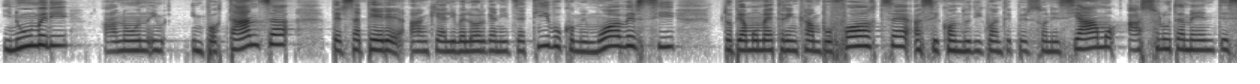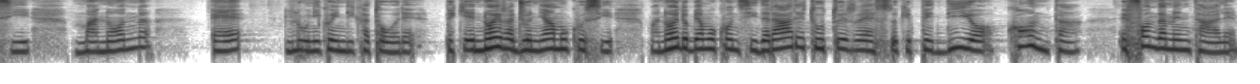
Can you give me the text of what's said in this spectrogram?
I numeri hanno un'importanza per sapere anche a livello organizzativo come muoversi, dobbiamo mettere in campo forze a secondo di quante persone siamo, assolutamente sì, ma non è l'unico indicatore, perché noi ragioniamo così, ma noi dobbiamo considerare tutto il resto che per Dio conta, è fondamentale.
